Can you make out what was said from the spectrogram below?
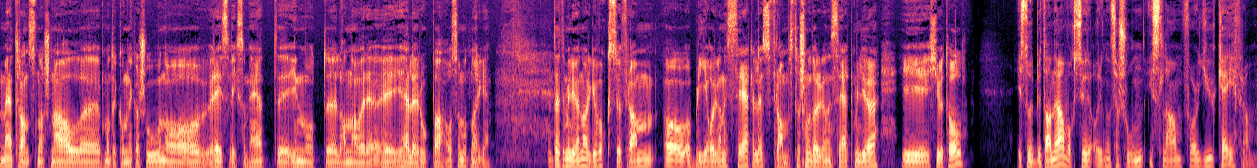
med transnasjonal måte, kommunikasjon og, og reisevirksomhet inn mot land over i hele Europa, også mot Norge. Dette miljøet i Norge vokser jo fram og, og blir organisert, eller framstår som et organisert miljø, i 2012. I Storbritannia vokser organisasjonen Islam for UK fram,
